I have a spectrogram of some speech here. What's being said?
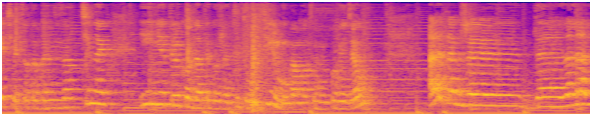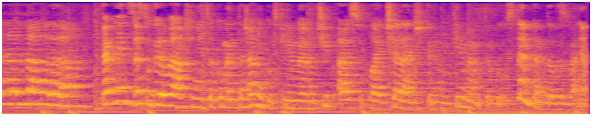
wiecie, co to będzie za odcinek i nie tylko dlatego, że tytuł filmu Wam o tym powiedział, ale także la la la la la. Tak więc zasugerowałam się nieco komentarzami pod filmem Cheap Art Supply Challenge, tym filmem, który był wstępem do wyzwania.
